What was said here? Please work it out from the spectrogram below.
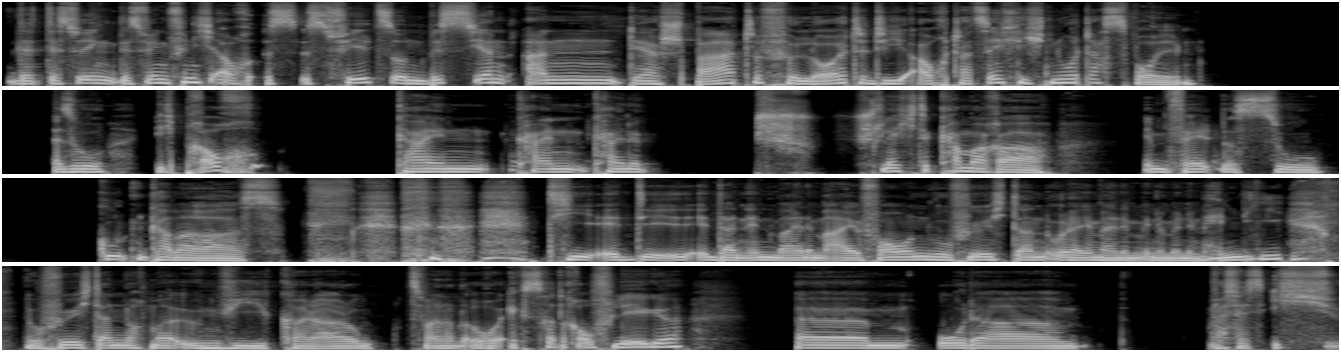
deswegen, deswegen finde ich auch, es, es fehlt so ein bisschen an der Sparte für Leute, die auch tatsächlich nur das wollen. Also ich brauche kein, kein, keine sch schlechte Kamera im Verhältnis zu guten Kameras, die, die dann in meinem iPhone, wofür ich dann, oder in meinem, in meinem Handy, wofür ich dann nochmal irgendwie, keine Ahnung, 200 Euro extra drauflege. Ähm, oder was weiß ich,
